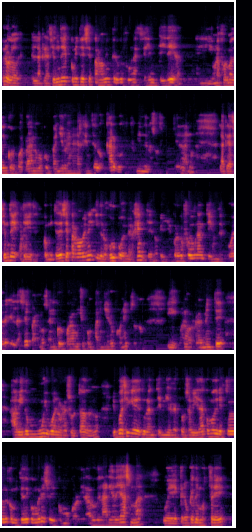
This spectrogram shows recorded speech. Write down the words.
Bueno, la creación del comité SEPAR joven creo que fue una excelente idea y una forma de incorporar a nuevos compañeros emergentes a los cargos también de la sociedad. La creación de, de comités de SEPAR jóvenes y de los grupos emergentes, que yo creo que fue un antes y un después en la SEPAR, ¿no? se han incorporado muchos compañeros con esto. Y bueno, realmente ha habido muy buenos resultados. ¿no? Yo puedo decir que durante mi responsabilidad como director del comité de congreso y como coordinador del área de asma, pues creo que demostré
